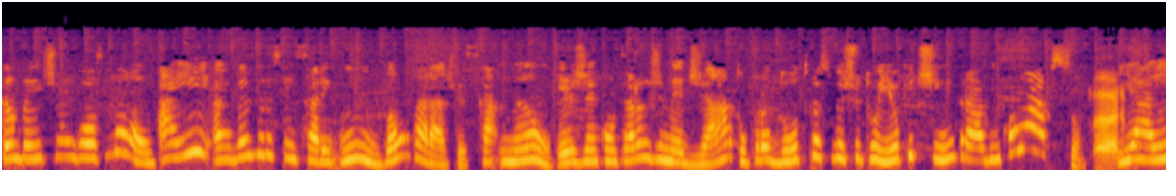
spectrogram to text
também tinha um gosto bom. Aí, ao invés deles pensarem, hum, vamos parar de pescar, não. Eles já encontraram de imediato o produto para substituir o que tinha entrado em colapso. Claro. E aí,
